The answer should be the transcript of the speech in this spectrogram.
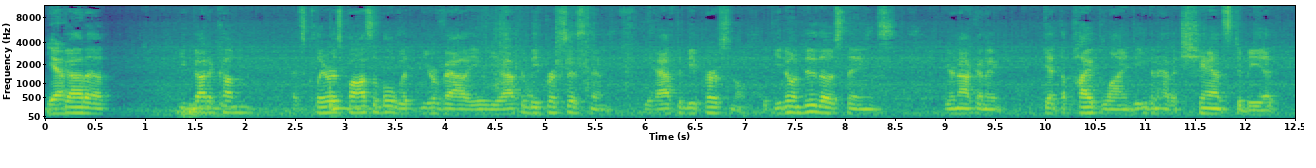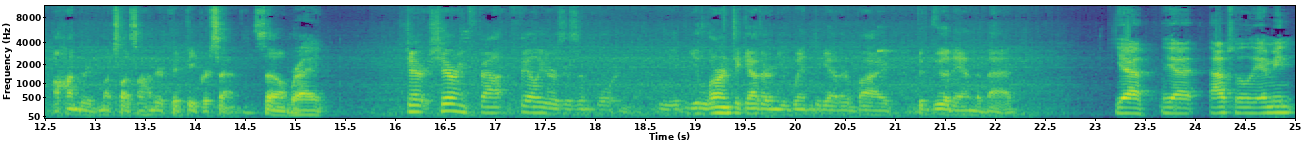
Yeah, You gotta, you gotta come as clear as possible with your value. You have to be persistent. You have to be personal. If you don't do those things, you're not going to get the pipeline to even have a chance to be at 100, much less 150%. So, right. share, sharing fa- failures is important. You, you learn together and you win together by the good and the bad. Yeah, yeah, absolutely. I mean,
